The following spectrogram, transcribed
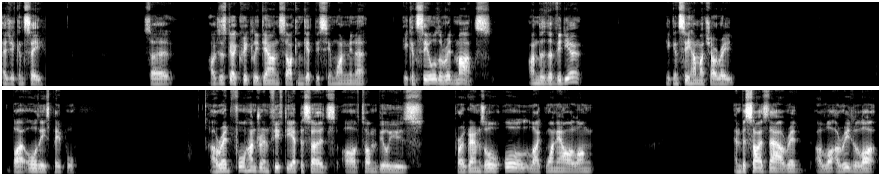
as you can see. So, I'll just go quickly down so I can get this in one minute. You can see all the red marks under the video. You can see how much I read by all these people. I read 450 episodes of Tom Bilyeu's programs, all all like one hour long. And besides that, I read a lot. I read a lot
